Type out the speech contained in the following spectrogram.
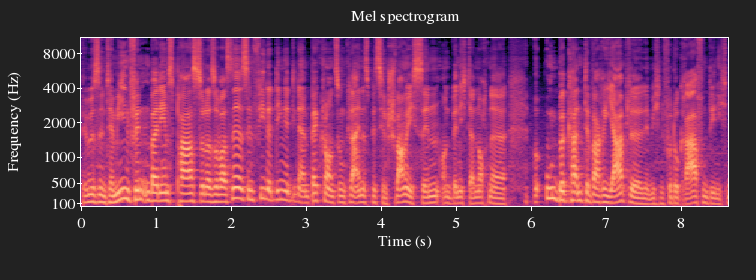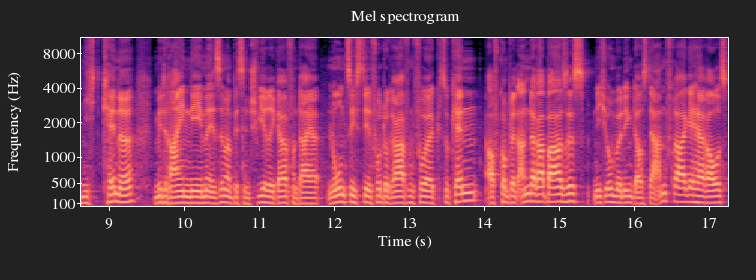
wir müssen einen Termin finden, bei dem es passt oder sowas. Ne, es sind viele Dinge, die da im Background so ein kleines bisschen schwammig sind. Und wenn ich dann noch eine unbekannte Variable, nämlich einen Fotografen, den ich nicht kenne, mit reinnehme, ist immer ein bisschen schwieriger. Von daher lohnt es sich, den Fotografen vorher zu kennen, auf komplett anderer Basis, nicht unbedingt aus der Anfrage heraus.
